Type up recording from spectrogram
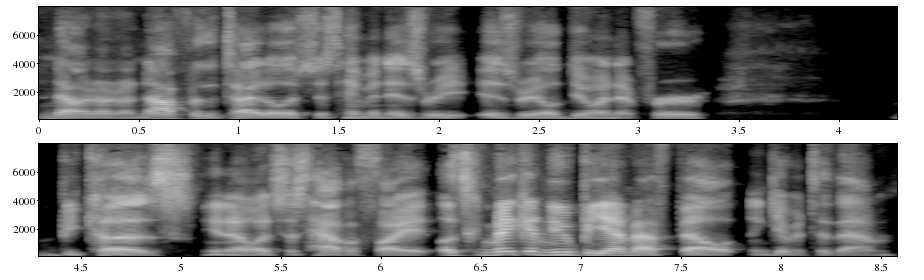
No, no, no, not for the title. It's just him and Israel Israel doing it for because you know let's just have a fight. Let's make a new BMF belt and give it to them.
